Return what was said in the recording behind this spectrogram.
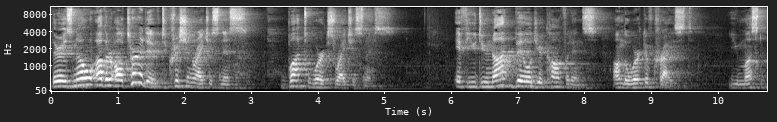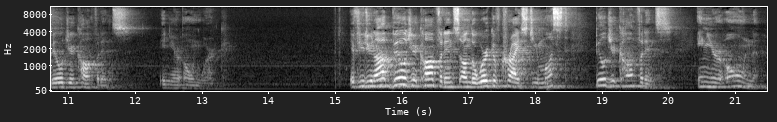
There is no other alternative to Christian righteousness but works righteousness. If you do not build your confidence on the work of Christ, you must build your confidence in your own work. If you do not build your confidence on the work of Christ, you must build your confidence in your own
